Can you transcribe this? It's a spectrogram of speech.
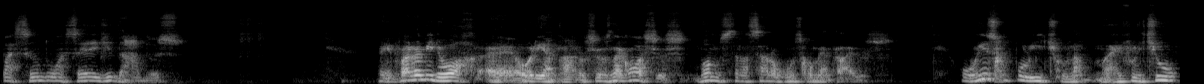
passando uma série de dados. Bem, para melhor é, orientar os seus negócios, vamos traçar alguns comentários. O risco político na, refletiu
